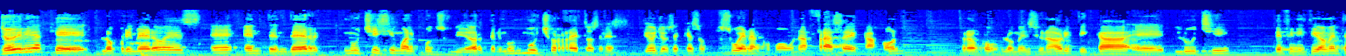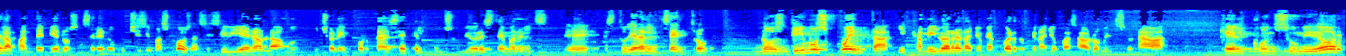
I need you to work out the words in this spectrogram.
Yo diría que lo primero es eh, entender muchísimo al consumidor. Tenemos muchos retos en ese sentido. Yo sé que eso suena como una frase de cajón, pero lo mencionaba ahorita Luchi, definitivamente la pandemia nos aceleró muchísimas cosas. Y si bien hablábamos mucho de la importancia de que el consumidor esté eh, estuviera en el centro, nos dimos cuenta, y Camilo Herrera, yo me acuerdo que el año pasado lo mencionaba, que el consumidor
